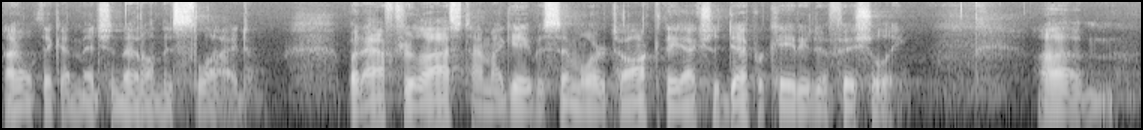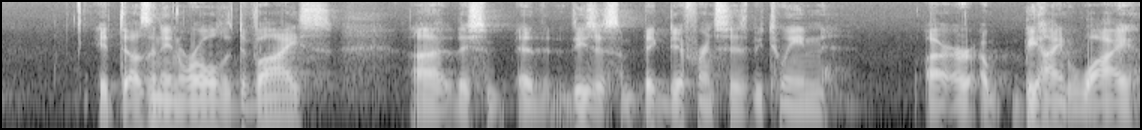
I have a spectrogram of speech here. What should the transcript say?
I don't think I mentioned that on this slide. But after last time I gave a similar talk, they actually deprecated it officially. Um, it doesn't enroll the device. Uh, there's some, uh, these are some big differences between, or, uh, behind why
